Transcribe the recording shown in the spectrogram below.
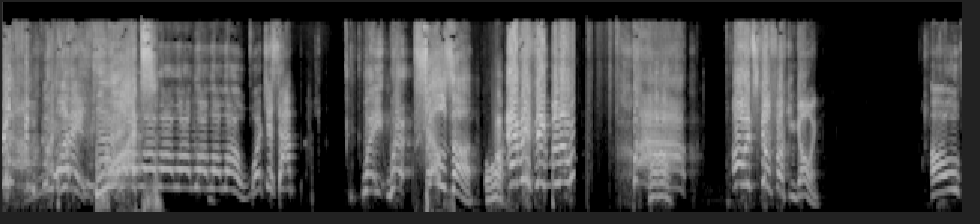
Wait. What? Whoa, whoa, whoa, whoa, whoa, whoa! What just happened? Wait, where? Philza! Everything blew. Ah! Oh, it's still fucking going. Oh,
